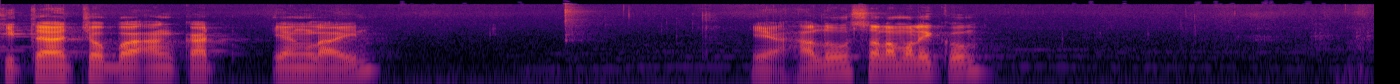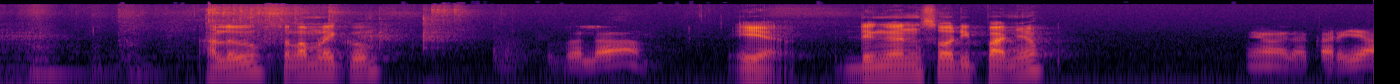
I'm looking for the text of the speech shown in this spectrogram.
kita coba angkat yang lain. Ya, halo, assalamualaikum. Halo, assalamualaikum. Salam. Iya, dengan sodipatnya. Ya, Zakaria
